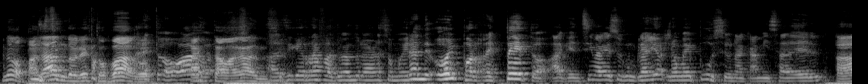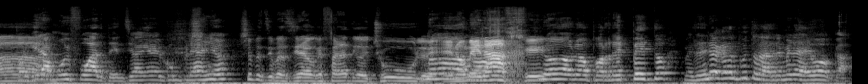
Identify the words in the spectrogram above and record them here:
No, pagándole estos vagos. a estos vagos. A esta vagancia. Así que Rafa, te mando un abrazo muy grande. Hoy, por respeto a que encima que es su cumpleaños, no me puse una camisa de él. Ah. Porque era muy fuerte. Encima que era el cumpleaños. Yo pensé que decir algo que es fanático de Chulo, No, en homenaje. No, no, por respeto. Me tendría que haber puesto la remera de boca.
